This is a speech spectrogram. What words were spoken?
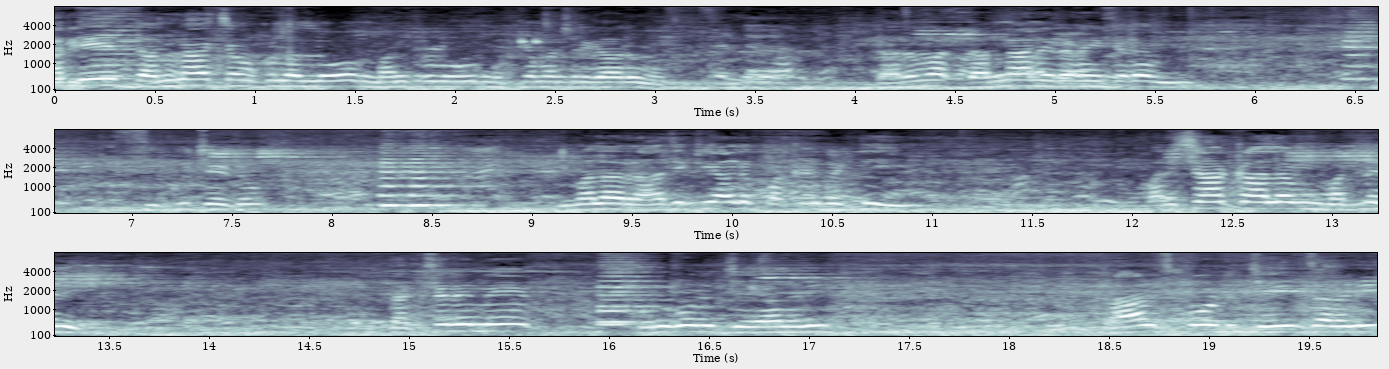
అదే ధర్నా చౌకులలో మంత్రులు ముఖ్యమంత్రి గారు ధర్మ ధర్నా నిర్వహించడం సిగ్గుచేటు. ఇవాళ రాజకీయాలను పక్కకు పెట్టి వర్షాకాలం వడ్లని తక్షణమే కొనుగోలు చేయాలని ట్రాన్స్పోర్ట్ చేయించాలని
